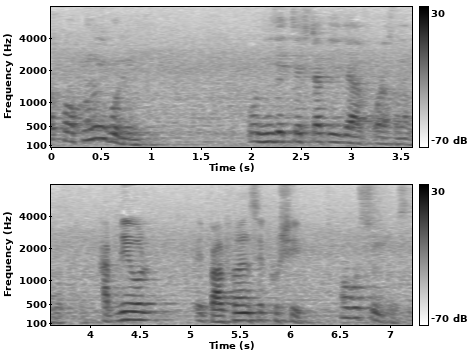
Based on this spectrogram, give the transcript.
ও কখনোই বলিনি। ও নিজের চেষ্টাতেই যা পড়াশোনা করতো। আপনি ওর এই পারফরমেন্সে খুশি? অবশ্যই খুশি।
